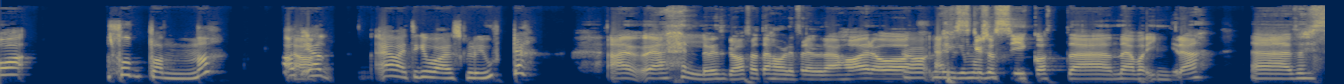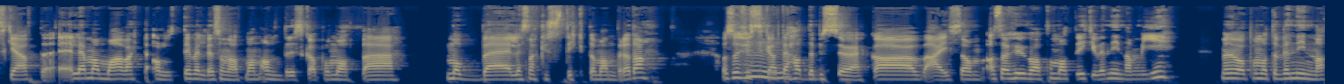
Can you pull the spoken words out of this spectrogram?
og forbanna at Ja. jeg, jeg veit ikke hva jeg skulle gjort, jeg. Jeg, jeg er heldigvis glad for at jeg har de foreldre jeg har, og Ja, jeg husker måte. så sykt godt uh, når jeg var yngre. Uh, så husker jeg at Eller mamma har vært alltid veldig sånn at man aldri skal på en måte mobbe eller snakke stygt om andre, da. Og så husker jeg Mm. at jeg hadde besøk av ei som Altså, hun var på en måte ikke venninna mi, men hun var på en måte venninna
